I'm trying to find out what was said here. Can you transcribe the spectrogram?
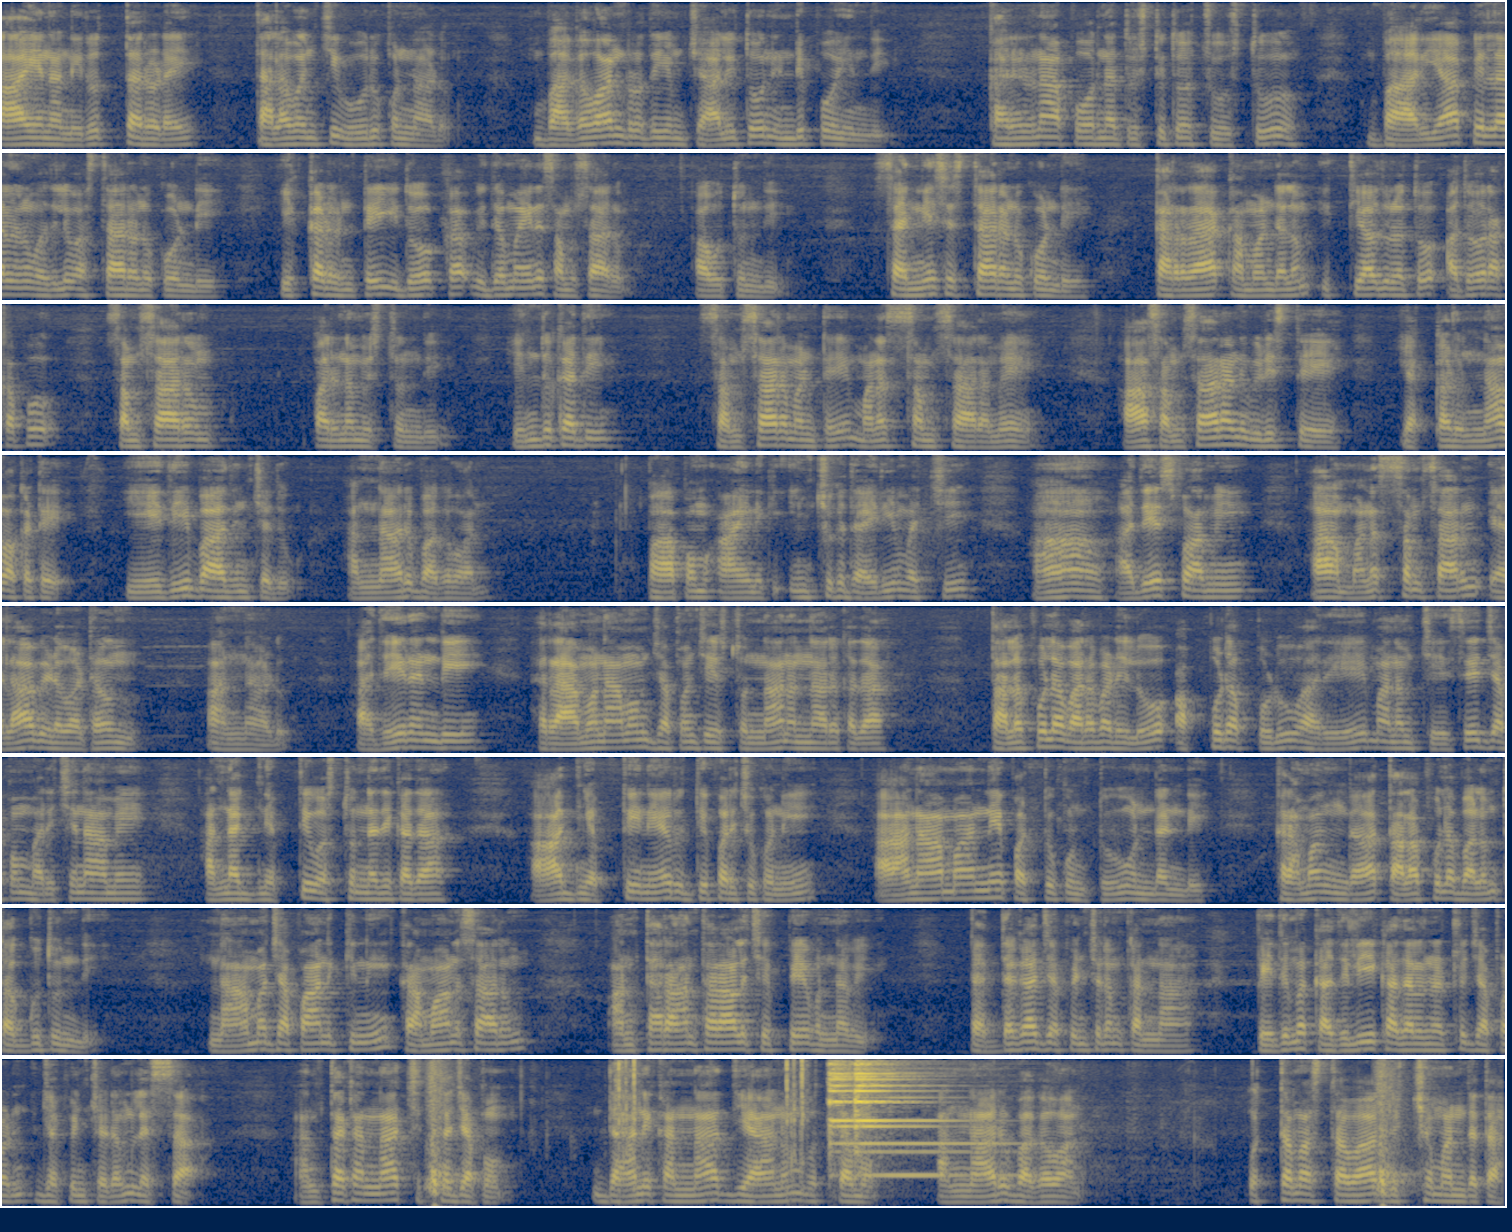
ఆయన నిరుత్తరుడై తల వంచి ఊరుకున్నాడు. భగవాన్ హృదయం జాలితో నిండిపోయింది. కరుణాపూర్ణ దృష్టితో చూస్తూ భార్యా పిల్లలను వదిలి వస్తారనుకోండి ఇక్కడుంటే ఇదొక విధమైన సంసారం అవుతుంది. సన్యసిస్తారనుకోండి కర్ర కమండలం ఇత్యాదులతో అదో రకపు సంసారం పరిణమిస్తుంది. ఎందుకది? సంసారం అంటే మనస్సంసారమే. ఆ సంసారాన్ని విడిస్తే ఎక్కడున్నా ఒకటే ఏదీ బాధించదు అన్నారు భగవాన్. పాపం ఆయనకి ఇంచుక ధైర్యం వచ్చి "ఆ, అదే స్వామి ఆ మనస్సంసారం ఎలా విడవటం? అన్నాడు. అదేనండి రామనామం జపం చేస్తున్నానన్నారు కదా. తలపుల వరబడిలో అప్పుడప్పుడు అరే మనం చేసే జపం మరిచినామే అన్న జ్ఞప్తి వస్తున్నది కదా. ఆ జ్ఞప్తినే వృద్ధిపరుచుకొని ఆ నామాన్నే పట్టుకుంటూ ఉండండి. క్రమంగా తలపుల బలం తగ్గుతుంది. నామజపానికి క్రమానుసారం అంతరాంతరాలు చెప్పే ఉన్నవి. పెద్దగా జపించడం కన్నా పెదిమ కదిలీ కదలనట్లు జప జపించడం లెస్స. అంతకన్నా చిత్త జపం దానికన్నా ధ్యానం ఉత్తమం అన్నారు భగవాన్. ఉత్తమస్తవ దుచ్చమందత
